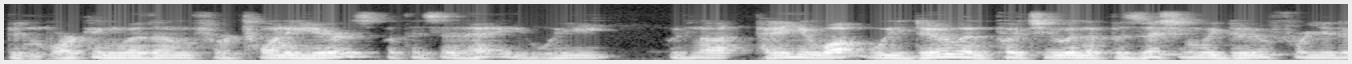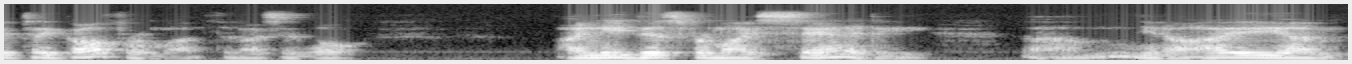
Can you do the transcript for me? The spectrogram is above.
been working with them for 20 years, but they said, "Hey, we would not pay you what we do and put you in the position we do for you to take off for a month." And I said, "Well, I need this for my sanity. Um, you know, I um,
